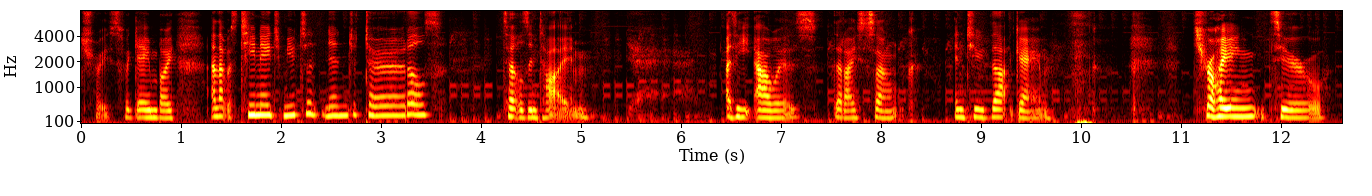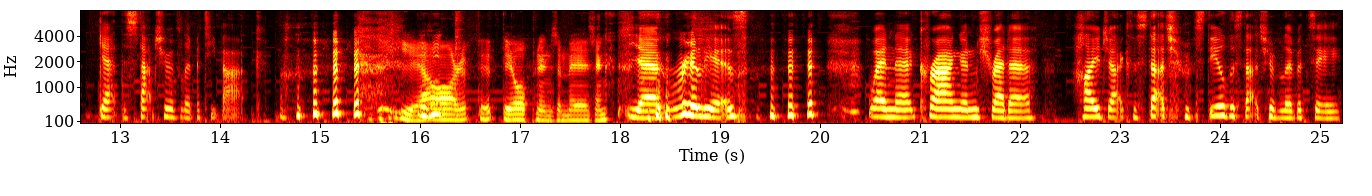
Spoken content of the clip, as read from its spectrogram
choice for Game Boy, and that was Teenage Mutant Ninja Turtles. Turtles in Time. Yeah. The hours that I sunk into that game, trying to get the Statue of Liberty back. Yeah, or the, the opening's amazing. Yeah, it really is. when uh, Krang and Shredder hijack the statue, steal the Statue of Liberty,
